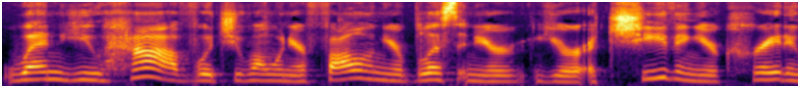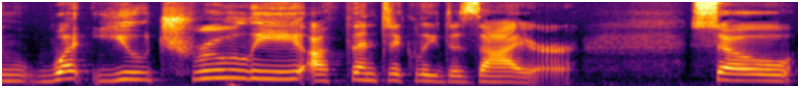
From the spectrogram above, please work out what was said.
when you have what you want, when you're following your bliss and you're you're achieving, you're creating what you truly, authentically desire. So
